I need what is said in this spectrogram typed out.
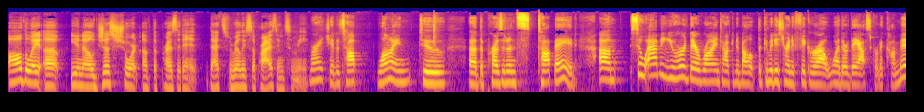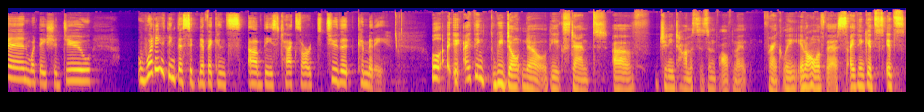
all the way up, you know, just short of the president. That's really surprising to me. Right. She had a top line to uh, the president's top aide. Um, so, Abby, you heard there Ryan talking about the committee is trying to figure out whether they ask her to come in, what they should do. What do you think the significance of these texts are to the committee? Well, I think we don't know the extent of Ginny Thomas's involvement, frankly, in all of this. I think it's it's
